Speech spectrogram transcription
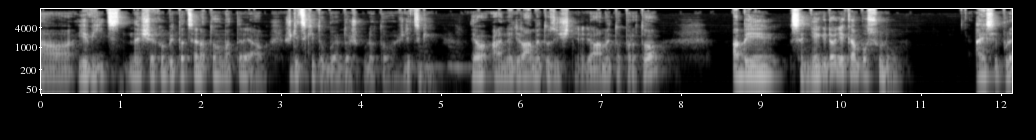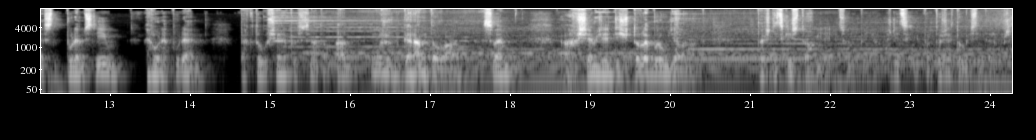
a je víc, než jakoby ta cena toho materiálu. Vždycky to budeme trošku do toho, vždycky. Jo, ale neděláme to zjištně, děláme to proto, aby se někdo někam posunul. A jestli půjdeme s ním, nebo nepůjdeme, tak to už je prostě na tom. A můžu garantovat svém všem, že když tohle budou dělat, tak vždycky z toho vyjde něco dobrého. Vždycky, protože to myslíte dobře.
